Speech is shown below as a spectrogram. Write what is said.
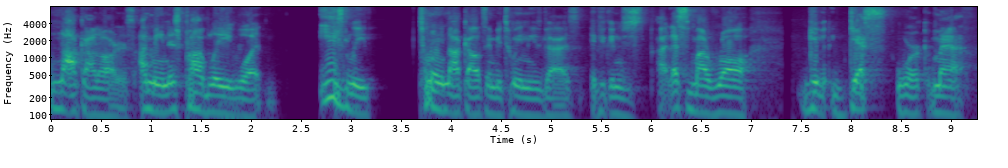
knockout artists. I mean, there's probably what easily 20 knockouts in between these guys. If you can just that's my raw give it guesswork math.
